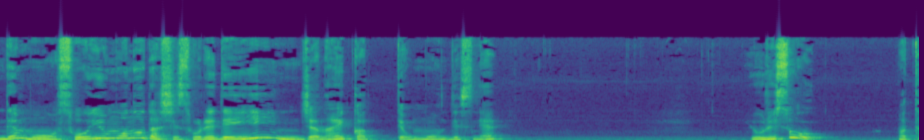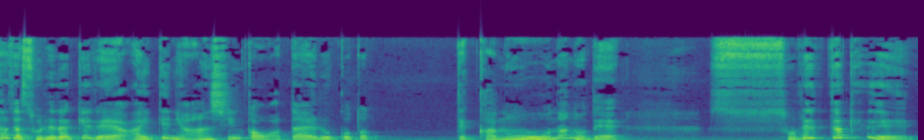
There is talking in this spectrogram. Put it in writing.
でも、そういうものだし、それでいいんじゃないかって思うんですね。寄り添う。まあ、ただそれだけで相手に安心感を与えることって可能なので、それだけで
